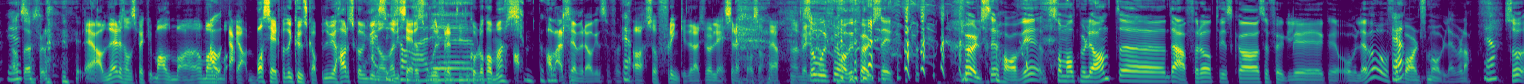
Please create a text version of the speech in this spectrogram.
At det. Ja, men det er litt sånn spekul... Man, man, man, ja, basert på den kunnskapen vi har, så kan vi begynne å analysere oss er, hvor fremtiden kommer til å komme. Han er fremragende, selvfølgelig. Ja, så flinke dere er til å lese dette, altså. Så bra. hvorfor har vi følelser? Følelser har vi som alt mulig annet. Eh, Det er for at vi skal selvfølgelig overleve, og for Ja. barn som overlever, da. Ja. Så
